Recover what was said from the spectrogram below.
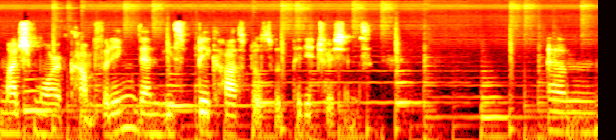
much more comforting than these big hospitals with pediatricians. Um,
